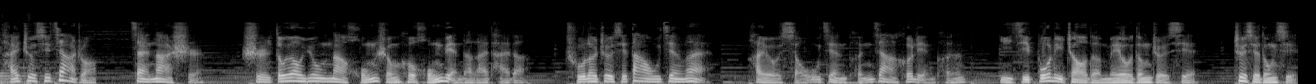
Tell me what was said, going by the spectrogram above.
抬这些嫁妆，在那时。是都要用那红绳和红扁担来抬的。除了这些大物件外，还有小物件、盆架和脸盆，以及玻璃罩的煤油灯这些。这些东西，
